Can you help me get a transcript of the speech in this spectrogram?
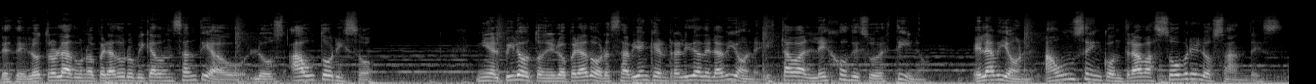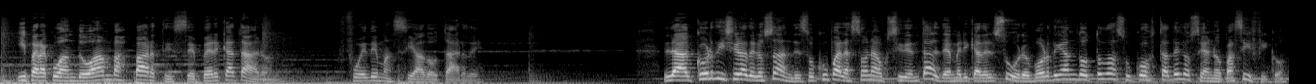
Desde el otro lado, un operador ubicado en Santiago los autorizó. Ni el piloto ni el operador sabían que en realidad el avión estaba lejos de su destino. El avión aún se encontraba sobre los Andes. Y para cuando ambas partes se percataron, fue demasiado tarde. La cordillera de los Andes ocupa la zona occidental de América del Sur, bordeando toda su costa del Océano Pacífico.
